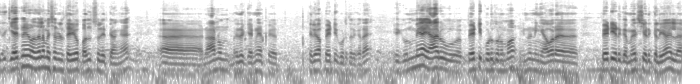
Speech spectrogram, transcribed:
இதுக்கு ஏற்கனவே முதலமைச்சர்கள் தெளிவாக பதில் சொல்லியிருக்காங்க. நானும் இதுக்கு ஏற்கனவே தெளிவாக பேட்டி கொடுத்துருக்குறேன். இதுக்கு உண்மையாக யார் பேட்டி கொடுக்கணுமோ இன்னும் நீங்கள் அவரை பேட்டி எடுக்க முயற்சி எடுக்கலையா இல்லை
